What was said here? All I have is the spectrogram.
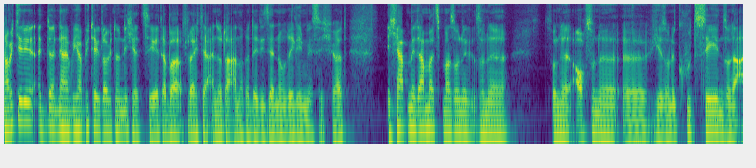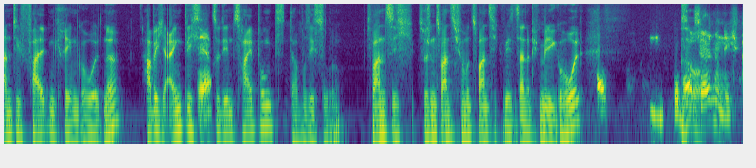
Habe ich dir, den, habe ich dir, glaube ich, noch nicht erzählt, aber vielleicht der ein oder andere, der die Sendung regelmäßig hört. Ich habe mir damals mal so eine, so eine, so eine, auch so eine, äh, hier so eine Q10, so eine Anti-Faltencreme geholt, ne? Habe ich eigentlich Ja. zu dem Zeitpunkt, da muss ich so 20, zwischen 20 und 25 gewesen sein, habe ich mir die geholt. Du brauchst So. ja nicht.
